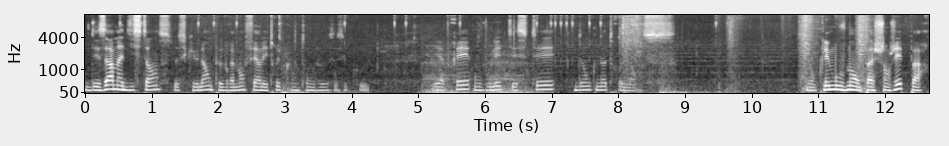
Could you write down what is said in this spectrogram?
Des armes à distance, parce que là, on peut vraiment faire les trucs quand on veut. Ça, c'est cool. Et après, on voulait tester donc notre lance. Donc les mouvements n'ont pas changé. Par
